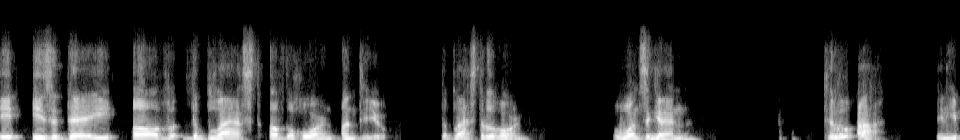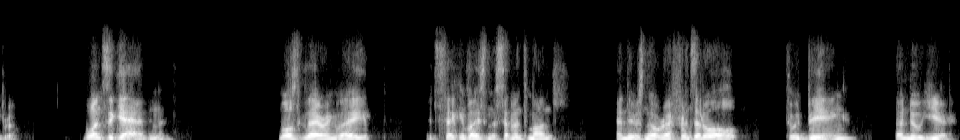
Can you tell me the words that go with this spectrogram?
It is a day of the blast of the horn unto you. The blast of the horn. Once again, teruah in Hebrew. Once again, most glaringly, it's taking place in the seventh month, and there's no reference at all to it being a new year.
